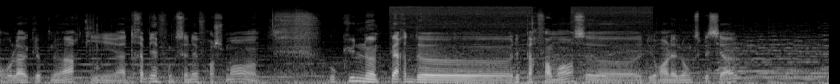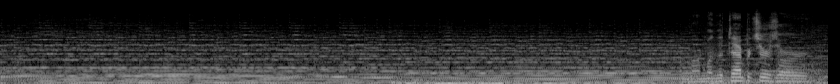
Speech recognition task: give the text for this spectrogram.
roule avec le pneu hard qui a très bien fonctionné, franchement. Aucune perte de, performance euh, durant les longues spéciales. are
